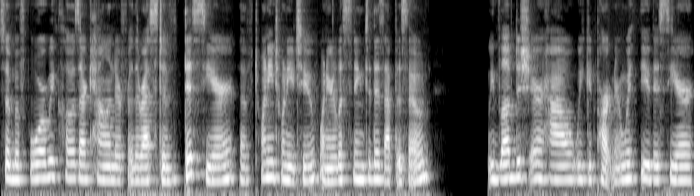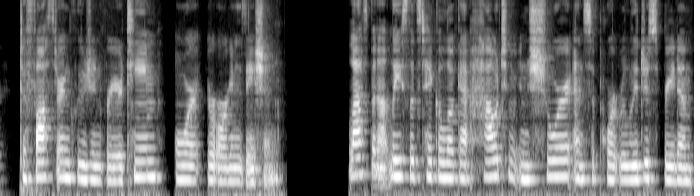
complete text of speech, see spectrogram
So before we close our calendar for the rest of this year of 2022, when you're listening to this episode, we'd love to share how we could partner with you this year to foster inclusion for your team or your organization. Last but not least, let's take a look at how to ensure and support religious freedom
